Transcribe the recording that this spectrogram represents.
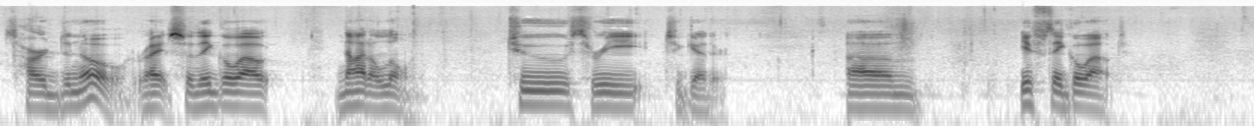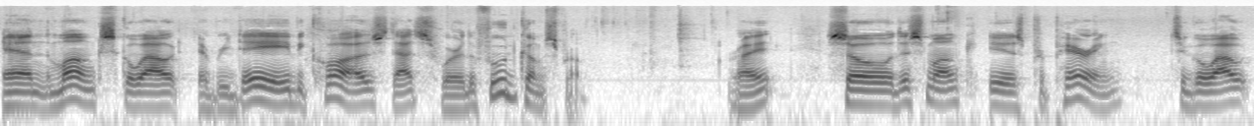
It's hard to know, right? So they go out not alone, two, three together. Um, if they go out. And the monks go out every day because that's where the food comes from, right? So this monk is preparing to go out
